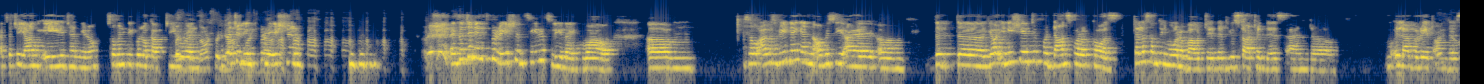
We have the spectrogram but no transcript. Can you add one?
at such a young age and, you know, so many people look up to you and so young, such an inspiration. and such an inspiration, seriously, like, wow. Um, so I was reading and obviously I, um, the, the your initiative for Dance for a Cause. Tell us something more about it. That you started this and uh, elaborate on this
